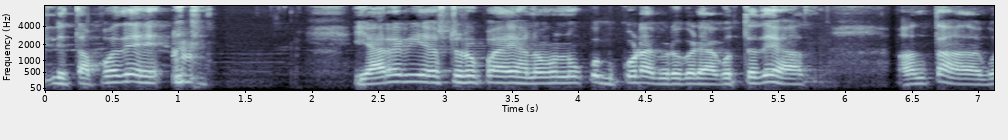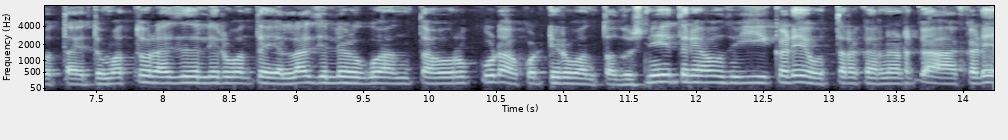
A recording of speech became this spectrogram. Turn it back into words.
ಇಲ್ಲಿ ತಪ್ಪದೇ ಯಾರ್ಯಾರಿಗೆ ಎಷ್ಟು ರೂಪಾಯಿ ಹಣವನ್ನು ಕೂಡ ಬಿಡುಗಡೆ ಆಗುತ್ತದೆ ಅಂತ ಗೊತ್ತಾಯಿತು. ಮತ್ತು ರಾಜ್ಯದಲ್ಲಿರುವಂಥ ಎಲ್ಲ ಜಿಲ್ಲೆಗಳಿಗೂ ಅಂಥವರು ಕೂಡ ಕೊಟ್ಟಿರುವಂಥದ್ದು. ಸ್ನೇಹಿತರೆ, ಹೌದು, ಈ ಕಡೆ ಉತ್ತರ ಕರ್ನಾಟಕ, ಆ ಕಡೆ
